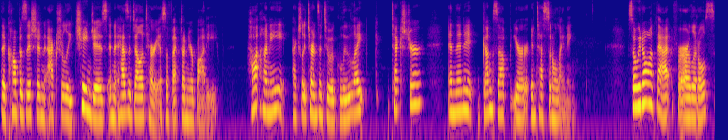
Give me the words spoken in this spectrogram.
the composition actually changes and it has a deleterious effect on your body. Hot honey actually turns into a glue like texture and then it gunks up your intestinal lining. So we don't want that for our littles.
